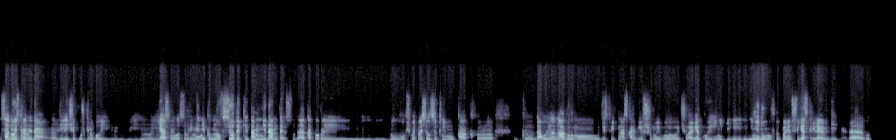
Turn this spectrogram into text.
с одной стороны, да, величие Пушкина было ясно его современником, но все-таки там не Дантесу, да, который, ну, в общем, относился к нему как э, к довольно наглому, действительно оскорбившему его человеку и не, и, и не думал в тот момент, что я стреляю в гения. Да, вот.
